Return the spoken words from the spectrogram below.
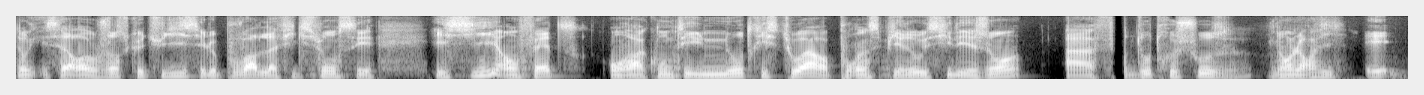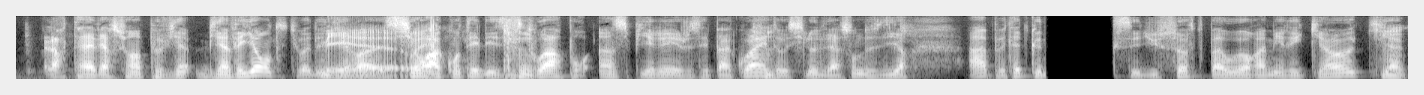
Donc ça rejoint ce que tu dis, c'est le pouvoir de la fiction. C'est et si en fait on racontait une autre histoire pour inspirer aussi les gens à faire d'autres choses dans leur vie? Et alors, tu as la version un peu bien- bienveillante, tu vois, de Mais, dire euh, euh, si ouais. on racontait des histoires pour inspirer je sais pas quoi, et tu as aussi l'autre version de se dire ah, peut-être que c'est du soft power américain qui, à Mm.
